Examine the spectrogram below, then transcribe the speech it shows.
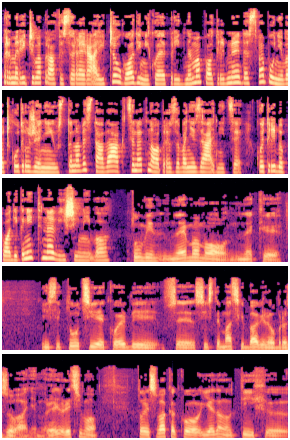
Prema ričima profesora Rajića, u godini koja je prid nama potrebno je da sva bunjevačka udruženja i ustanove stave akcenat na obrazovanje zajednice, koje treba podigniti na viši nivo. Tu mi nemamo neke institucije koje bi se sistematski bavile obrazovanjem. Recimo, to je svakako jedan od tih e,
